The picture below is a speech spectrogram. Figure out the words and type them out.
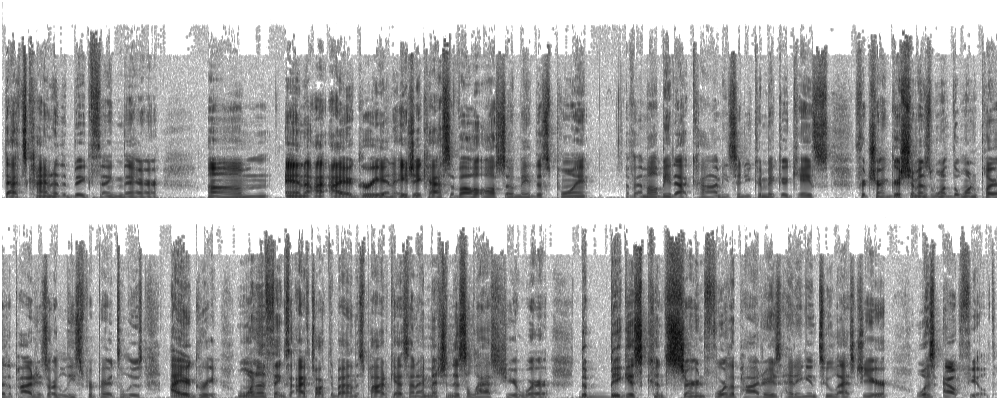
that's kind of the big thing there. Um, and I, I agree. And AJ Cassavell also made this point of MLB.com. He said you can make a case for Trent Grisham as one the one player the Padres are least prepared to lose. I agree. One of the things I've talked about on this podcast, and I mentioned this last year, where the biggest concern for the Padres heading into last year was outfield.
